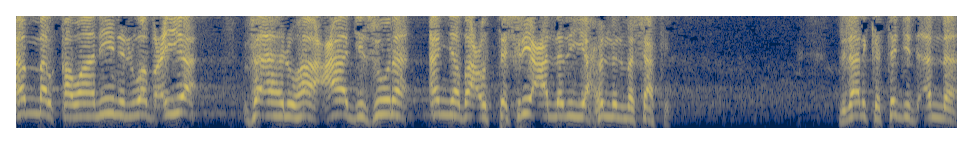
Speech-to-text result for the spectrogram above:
أما القوانين الوضعية فأهلها عاجزون أن يضعوا التشريع الذي يحل المشاكل. لذلك تجد أن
